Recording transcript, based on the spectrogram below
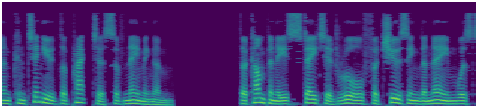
and continued the practice of naming them. The company's stated rule for choosing the name was,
